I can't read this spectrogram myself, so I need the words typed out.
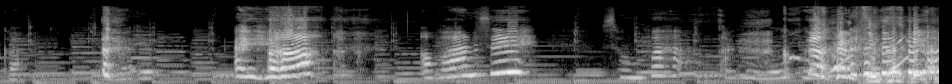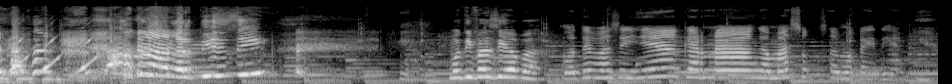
kak. Ayo. Apaan sih? Sumpah. Aku aku nggak ngerti sih Ya. motivasi apa Motivasinya karena nggak masuk sama kayak dia. Iya.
